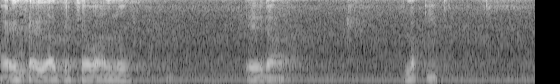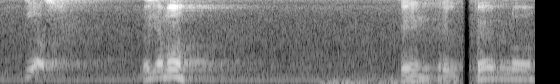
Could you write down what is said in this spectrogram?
a esa edad de chavalos, era flaquito. Dios lo llamó de entre el pueblo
